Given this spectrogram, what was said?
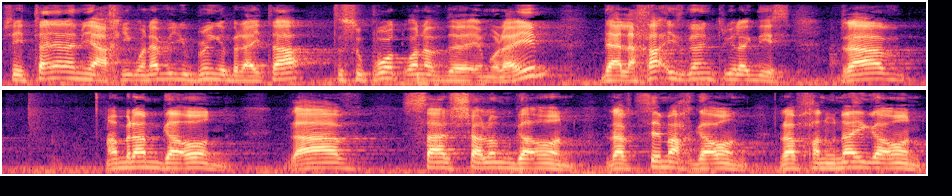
Say Tanya whenever you bring a Beraita to support one of the Emoraim, the halacha is going to be like this. Rav Amram Gaon, Rav Sar Shalom Gaon, Rav Tzemach Gaon, Rav Hanunai Gaon,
